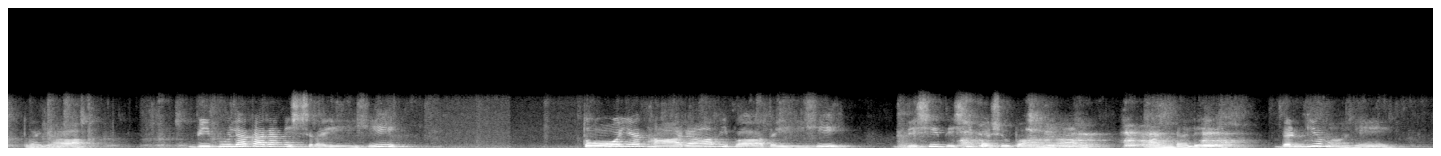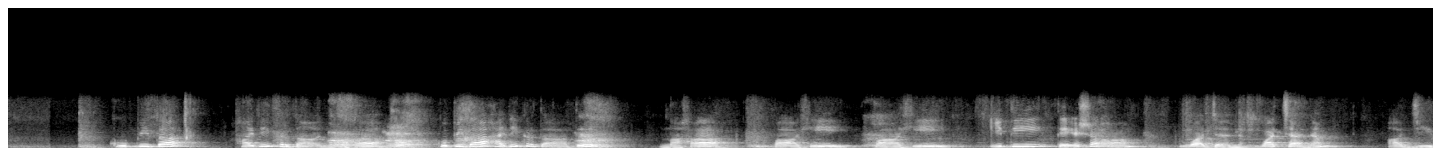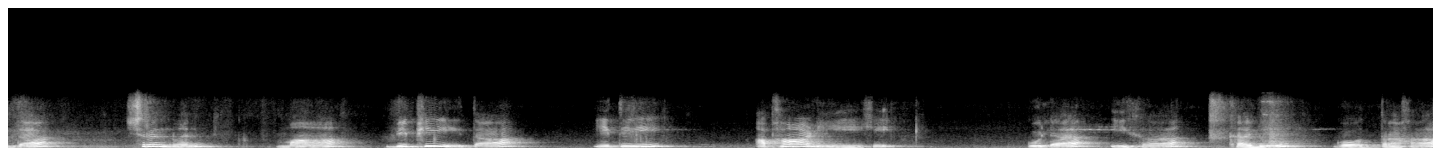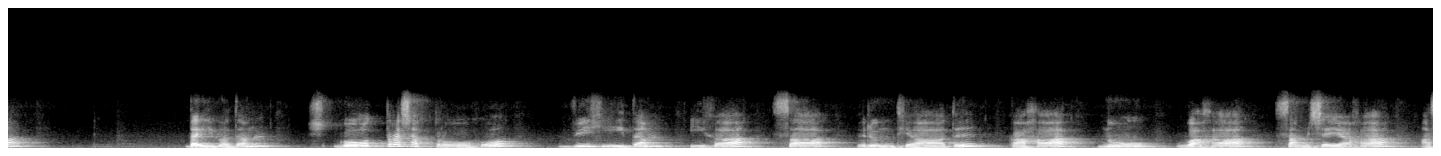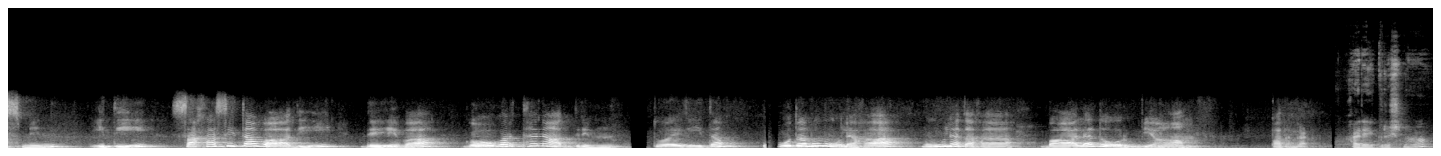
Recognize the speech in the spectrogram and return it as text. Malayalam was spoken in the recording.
സുഷമയാ ഭവതംഗതുലാം ഗതാഹ വ്രജപദോപരി വാരിധരാഹ ത്വയാ വിപുലകരമിശ്രൈः തോയധാരാനിപാതൈः ദിശി ദിശി പശുപാനാം മണ്ഡലേ ദണ്ഡ്യമാനേ ഇതി തേഷാം വചന വചനം അജിത ശൃണ്വൻ മാ ബിഭീത ഇതി അഭാണീഹി കുല ഇഹ ഖലു ഗോത്ര ദൈവതം ഗോത്രശത്രോः വിഹിതം ഇഹ സ രുന്ധ്യാത് കഹ നു വഹ സംശയ അസ്മിൻ ഇതി സഹസിതവാദി ദേവ ഗോവർദ്ധനാദ്രിം ത്വരിതം ഉദമുമൂലഃ മൂലതഃ ബാലദോർഭ്യാം. പദങ്ങൾ. ഹരേ കൃഷ്ണ.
